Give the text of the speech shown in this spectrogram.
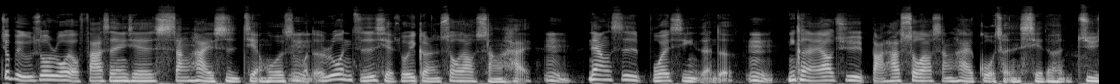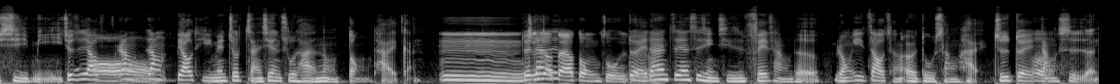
就比如说，如果有发生一些伤害事件或者什么的，如果你只是写说一个人受到伤害，嗯。那样是不会吸引人的，嗯，你可能要去把他受到伤害的过程写的很巨细靡遗，就是要让让标题里面就展现出他的那种动态感，嗯，对，要带到动作，对，但是这件事情其实非常的容易造成二度伤害，就是对当事人，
